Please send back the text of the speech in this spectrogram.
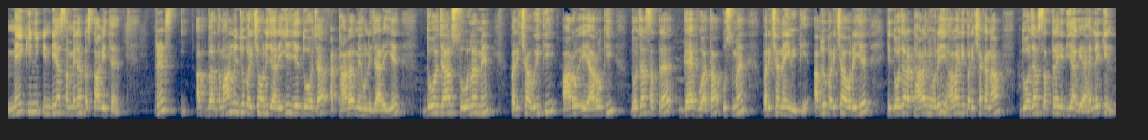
मेक इन इंडिया सम्मेलन प्रस्तावित है। फ्रेंड्स, अब वर्तमान में जो परीक्षा होने जा रही है, ये 2018 में होने जा रही है। 2016 में परीक्षा हुई थी आर ओ ए आर ओ की। 2017 गैप हुआ था उसमें परीक्षा नहीं हुई थी। अब जो परीक्षा हो रही है ये 2018 में हो रही है। हालाँकि परीक्षा का नाम 2017 ही दिया गया है लेकिन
